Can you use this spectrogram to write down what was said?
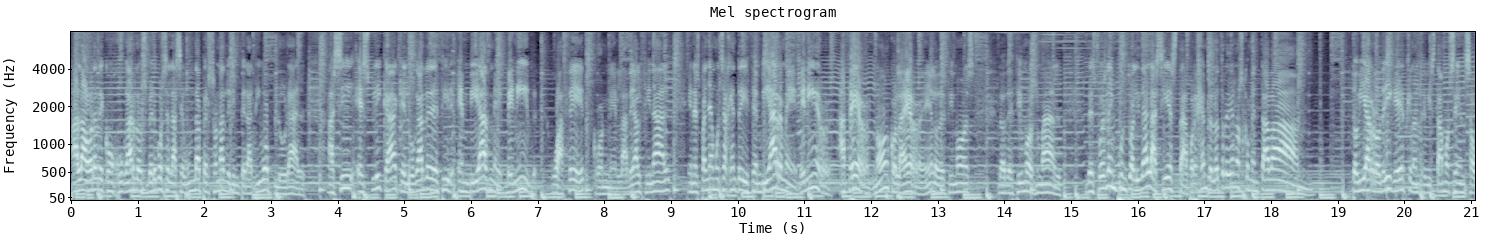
a la hora de conjugar los verbos en la segunda persona del imperativo plural. Así explica que en lugar de decir enviadme, venid o haced, con la D al final, en España mucha gente dice enviarme, venir, hacer, ¿no? Con la R, ¿eh? lo, decimos, lo decimos mal. Después la impuntualidad, la siesta. Por ejemplo, el otro día nos comentaba... Rodríguez, que lo entrevistamos en Sao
